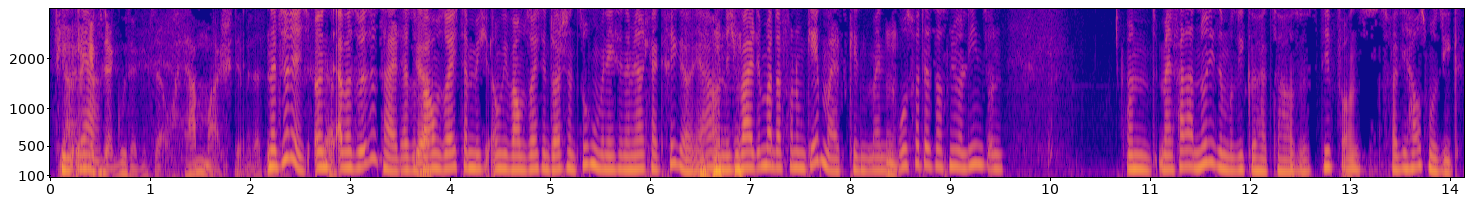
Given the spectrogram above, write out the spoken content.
viel Ja, da eher. gibt's ja gut, da gibt's ja auch Hammerstimme. Das Natürlich, und aber so ist es halt. Also Ja. warum soll ich dann mich irgendwie, warum soll ich in Deutschland suchen, wenn ich es in Amerika kriege? Ja, und ich war halt immer davon umgeben als Kind. Hm. Mein Großvater ist aus New Orleans und und mein Vater hat nur diese Musik gehört zu Hause. Es lief bei uns, es war die Hausmusik.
